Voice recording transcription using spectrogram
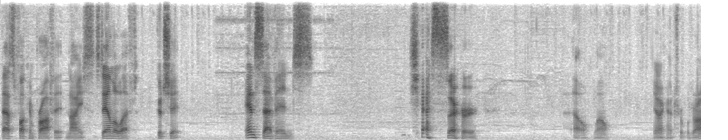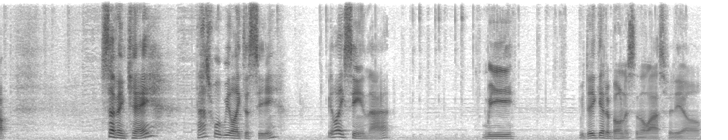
That's fucking profit. Nice. Stay on the left. Good shit. And sevens. Yes, sir. Oh, well. You're not going to triple drop. 7k. That's what we like to see. We like seeing that. We we did get a bonus in the last video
